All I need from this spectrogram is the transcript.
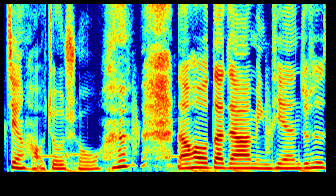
见好就收，然后大家明天就是。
